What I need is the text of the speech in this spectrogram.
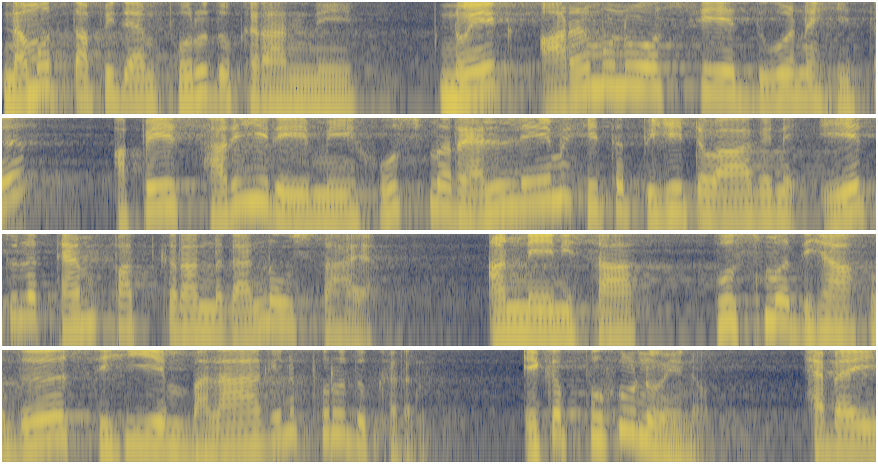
නමුත් අපි දැම් පුරුදු කරන්නේ නොයෙක් අරමුණු ඔස්සේ දුවන හිත අපේ ශරීරයේ මේ හුස්ම රැල්ලේම හිත පිහිටවාගෙන ඒ තුළ තැම්පත් කරන්න ගන්න උත්සාහය. අන්නේ නිසා හුස්ම දිහා හොඳ සිහියෙන් බලාගෙන පුරුදු කරන. එක පුහුණු වෙනවා. හැබැයි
